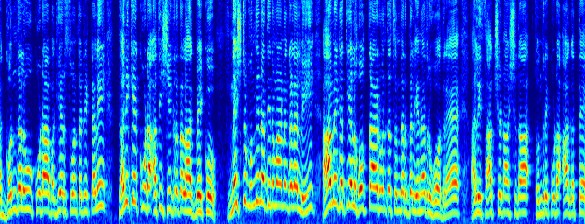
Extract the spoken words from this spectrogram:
ಆ ಗೊಂದಲವೂ ಕೂಡ ಬಗೆಹರಿಸುವಂತ ನಿಟ್ಟಲ್ಲಿ ತನಿಖೆ ಕೂಡ ಅತಿ ಶೀಘ್ರದಲ್ಲಿ ಆಗಬೇಕು ನೆಕ್ಸ್ಟ್ ಮುಂದಿನ ದಿನಮಾನಗಳಲ್ಲಿ ಆಮೆಗತಿಯಲ್ಲಿ ಹೋಗ್ತಾ ಇರುವಂಥ ಸಂದರ್ಭದಲ್ಲಿ ಏನಾದರೂ ಹೋದರೆ ಅಲ್ಲಿ ಸಾಕ್ಷ್ಯನಾಶದ ತೊಂದರೆ ಕೂಡ ಆಗತ್ತೆ.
